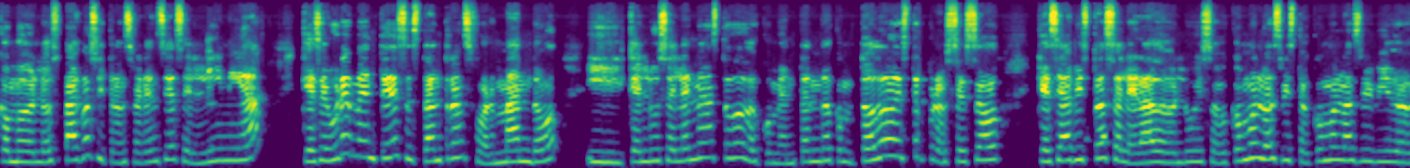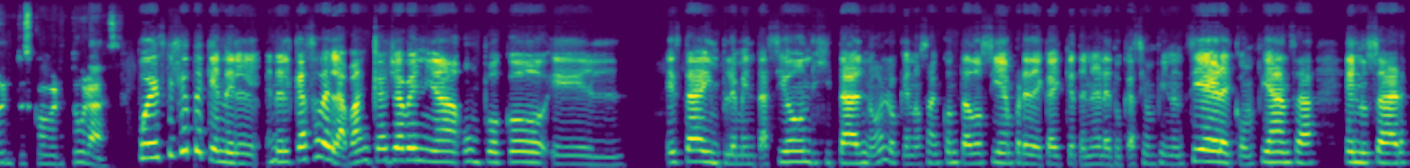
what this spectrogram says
como los pagos y transferencias en línea que seguramente se están transformando y que Luz Elena ha estado documentando con todo este proceso que se ha visto acelerado, Luis, o cómo lo has visto, cómo lo has vivido en tus coberturas. Pues fíjate que en el, en el caso de la banca ya venía un poco el, esta implementación digital, ¿no? Lo que nos han contado siempre de que hay que tener educación financiera y confianza en usar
